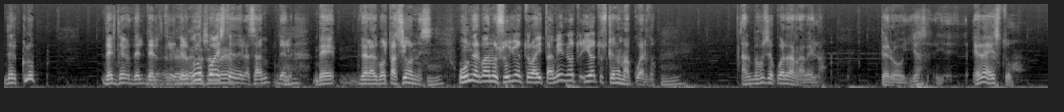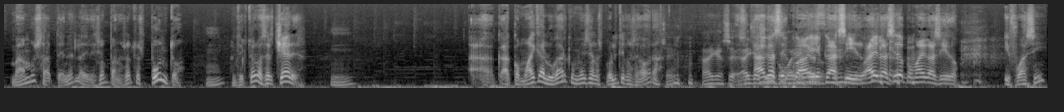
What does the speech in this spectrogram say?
del club, del, del- grupo este de las, de, de las votaciones. Un hermano suyo entró ahí también y otros que no me acuerdo. A lo mejor se acuerda Ravelo. Pero ya era esto. Vamos a tener la dirección para nosotros, punto. El director va a ser Cherer. A- a como haya lugar, como dicen los políticos ahora. ¿sí? Hágase, hágase Hágase como haya haya sido, haya sido como haya sido. Y fue así.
